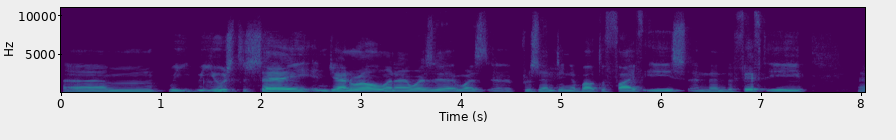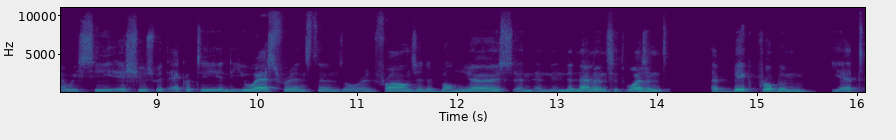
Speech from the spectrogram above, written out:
Um, we, we used to say in general when I was uh, was uh, presenting about the five E's and then the fifth E, uh, we see issues with equity in the US, for instance, or in France in the banlieues, and, and in the Netherlands it wasn't a big problem yet,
